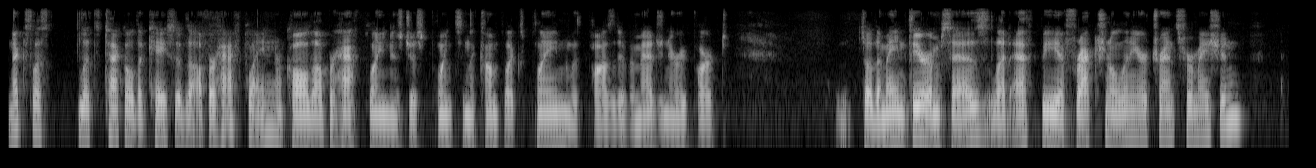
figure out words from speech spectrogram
Next, let's, let's tackle the case of the upper half plane. Recall the upper half plane is just points in the complex plane with positive imaginary part. So the main theorem says, let f be a fractional linear transformation,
